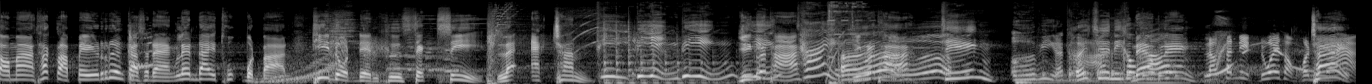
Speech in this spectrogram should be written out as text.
ต่อมาถ้ากลับไปเรื่องการแสดงเล่นได้ทุกบทบาท ที่โดดเด่นคือเซ็กซี่และแอคชั่นพี่พี่หญิงพี่หญิงหญิงรัฐาใช่หญิงรัฐาจริง เออพี่หญิงรัฐาเฮ้ยชื่อนี้เขาแนวเพลงแล้วสนิทด้วยสองคนใช่เนี้ย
